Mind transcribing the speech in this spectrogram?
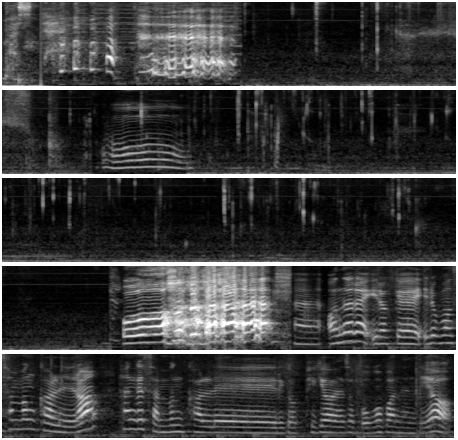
맛있다. 오. 오. 네, 오늘은 이렇게 일본 3분 칼레랑 한국 3분 칼레 이거 비교해서 먹어봤는데요.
